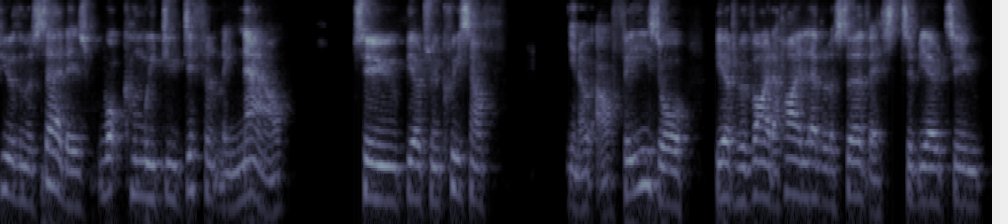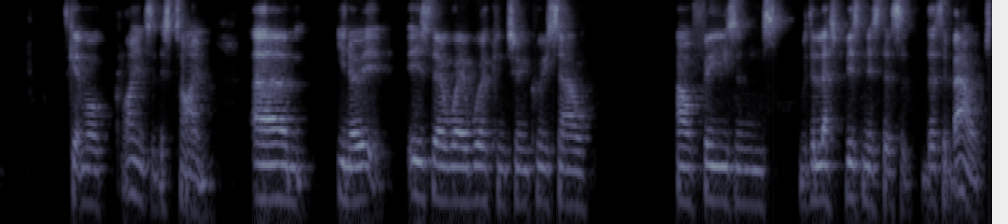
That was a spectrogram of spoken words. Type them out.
few of them have said is what can we do differently now to be able to increase our you know our fees or be able to provide a high level of service to be able to to get more clients at this time? Um, you know is there a way of working to increase our our fees and with the less business that's that's about?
